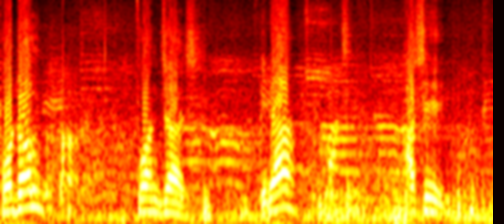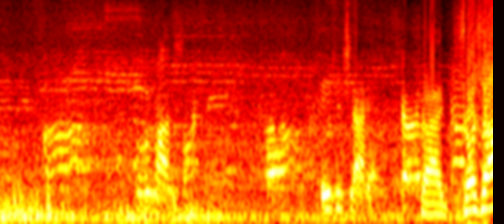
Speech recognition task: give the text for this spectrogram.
পটল? পঞ্চাশ। এটা? আশি। ষাট। শশা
